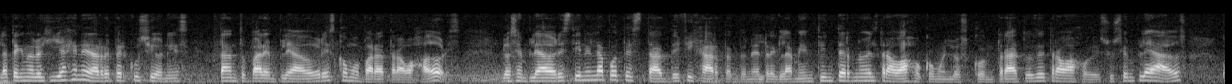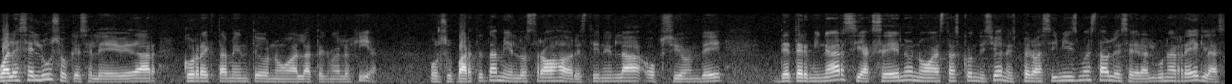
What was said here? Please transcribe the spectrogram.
La tecnología genera repercusiones tanto para empleadores como para trabajadores. Los empleadores tienen la potestad de fijar tanto en el reglamento interno del trabajo como en los contratos de trabajo de sus empleados cuál es el uso que se le debe dar correctamente o no a la tecnología. Por su parte también los trabajadores tienen la opción de determinar si acceden o no a estas condiciones, pero asimismo establecer algunas reglas,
